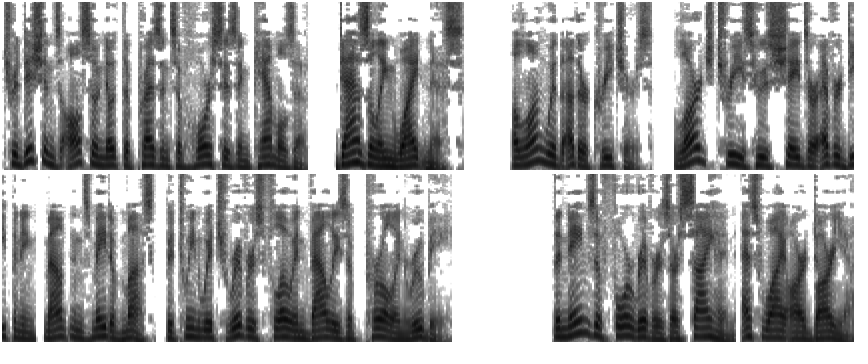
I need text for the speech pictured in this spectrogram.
Traditions also note the presence of horses and camels of dazzling whiteness, along with other creatures. Large trees whose shades are ever deepening, mountains made of musk, between which rivers flow in valleys of pearl and ruby. The names of four rivers are Sihon Syr Darya,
